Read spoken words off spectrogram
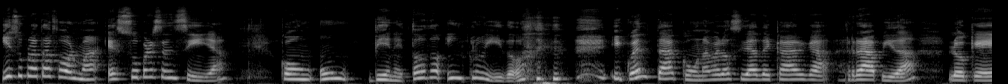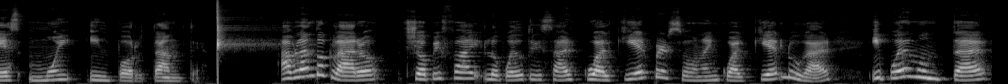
y su plataforma es súper sencilla, con un viene todo incluido y cuenta con una velocidad de carga rápida, lo que es muy importante. Hablando claro, Shopify lo puede utilizar cualquier persona en cualquier lugar y puede montar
